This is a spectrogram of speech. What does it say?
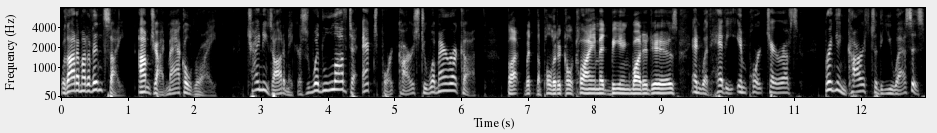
With Automotive Insight, I'm John McElroy. Chinese automakers would love to export cars to America. But with the political climate being what it is, and with heavy import tariffs, bringing cars to the U.S. is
